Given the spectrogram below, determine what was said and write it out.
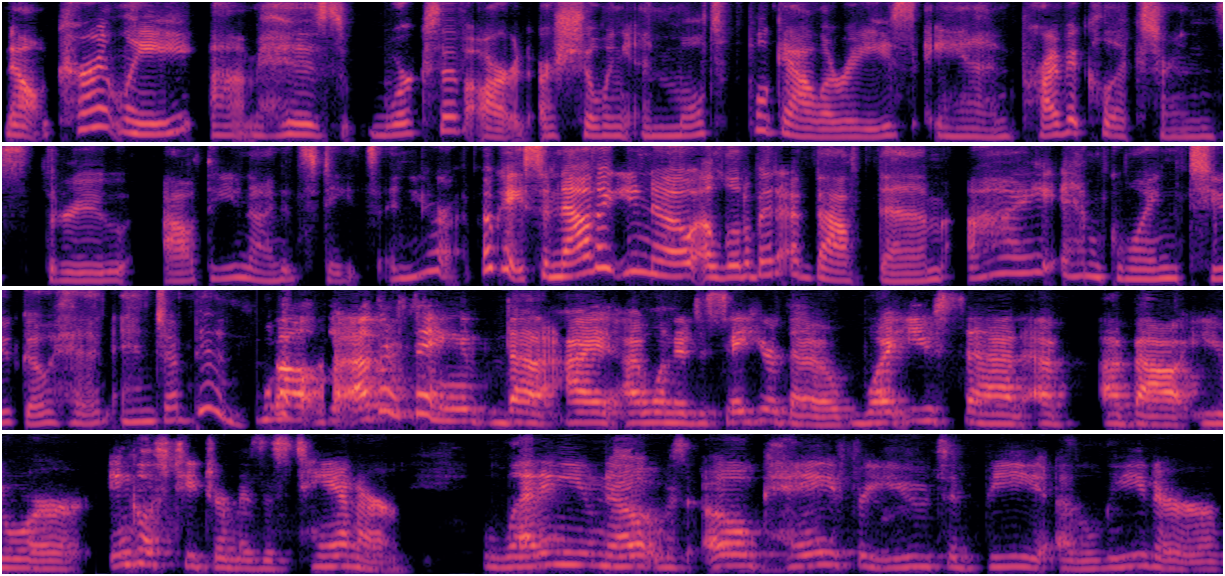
Now, currently, um, his works of art are showing in multiple galleries and private collections throughout the United States and Europe. Okay, so now that you know a little bit about them, I am going to go ahead and jump in. Well, the other thing that I, I wanted to say here, though, what you said ab- about your English teacher, Mrs. Tanner, letting you know it was okay for you to be a leader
